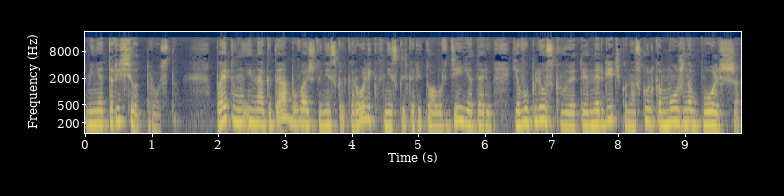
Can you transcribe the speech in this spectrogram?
меня трясет просто – Поэтому иногда бывает, что несколько роликов, несколько ритуалов в день я дарю. Я выплескиваю эту энергетику насколько можно больше,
